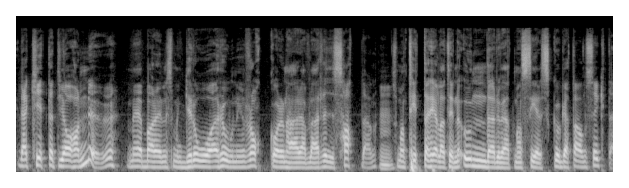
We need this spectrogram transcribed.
det här kittet jag har nu med bara en, liksom en grå Ronin-rock och den här jävla rishatten. Så man tittar hela tiden under, du vet, man ser skuggat ansikte.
